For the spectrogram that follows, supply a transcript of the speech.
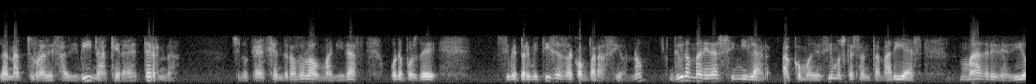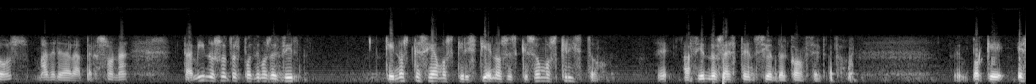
la naturaleza divina, que era eterna, sino que ha engendrado la humanidad. Bueno, pues de, si me permitís esa comparación, ¿no? De una manera similar a como decimos que Santa María es madre de Dios, madre de la persona, también nosotros podemos decir que no es que seamos cristianos, es que somos Cristo, ¿eh? haciendo esa extensión del concepto. Porque es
